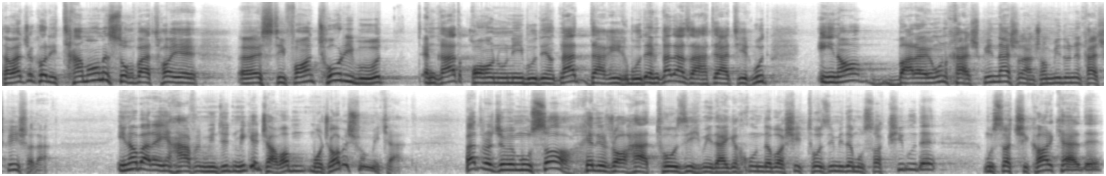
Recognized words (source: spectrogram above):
توجه کنید تمام صحبت های استیفان طوری بود انقدر قانونی بود انقدر دقیق بود انقدر از عهد عتیق بود اینا برای اون خشمگین نشدن چون می‌دونین خشمگین شدن. اینا برای این حرف می‌دید میگه جواب مجابشون می‌کرد. بعد راجع به موسی خیلی راحت توضیح میده اگه خونده باشید توضیح میده موسی کی بوده موسی چیکار کرده.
